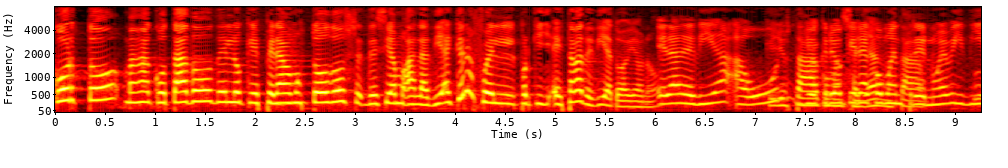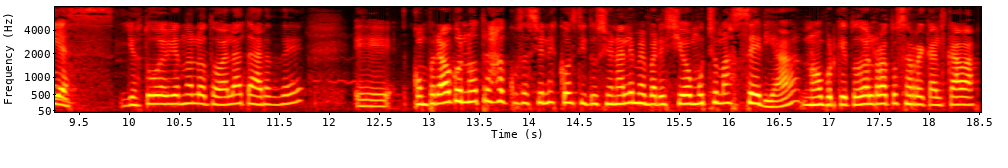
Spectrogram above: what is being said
corto, más acotado de lo que esperábamos todos. Decíamos a las 10. ¿A qué hora fue el...? Porque estaba de día todavía, ¿o no? Era de día aún. Que yo yo, creo que era como entre 9 y 10. Yo estuve viéndolo toda la tarde. Eh, comparado con otras acusaciones constitucionales me pareció mucho más seria, ¿no? Porque todo el rato se recalcaba,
